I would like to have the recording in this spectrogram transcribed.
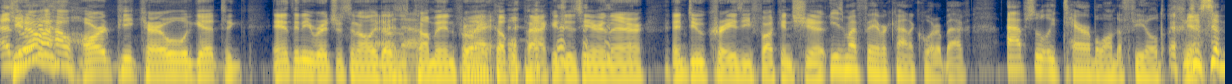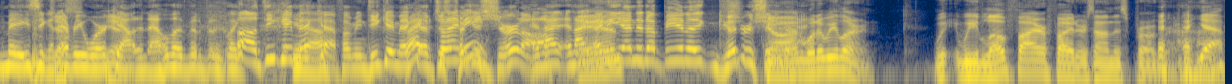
As Do you know long as- how hard Pete Carroll would get to Anthony Richardson? All he does is come in for like a couple packages here and there and do crazy fucking shit. He's my favorite kind of quarterback. Absolutely terrible on the field. Just amazing in every workout yeah. and all that. Like, Oh, DK you know. Metcalf. I mean, DK Metcalf that's just what I took mean. his shirt off, And I- and I- and he ended up being a good receiver. Sean, what did we learn? We we love firefighters on this program. yeah,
